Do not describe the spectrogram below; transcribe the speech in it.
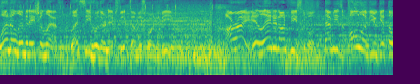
one elimination left, let's see who their next victim is going to be. All right, it landed on Feastables. That means all of you get the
